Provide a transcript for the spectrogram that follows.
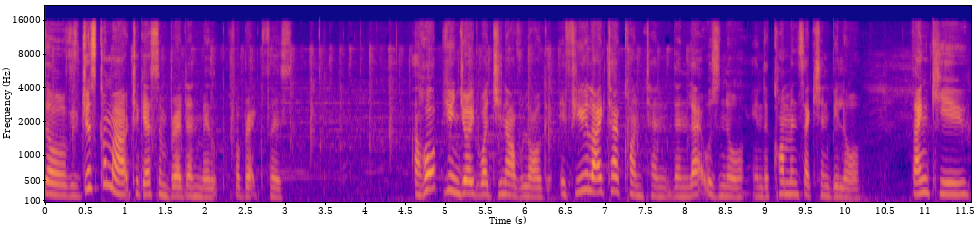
So we've just come out to get some bread and milk for breakfast. I hope you enjoyed watching our vlog. If you liked our content, then let us know in the comment section below. Thank you.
